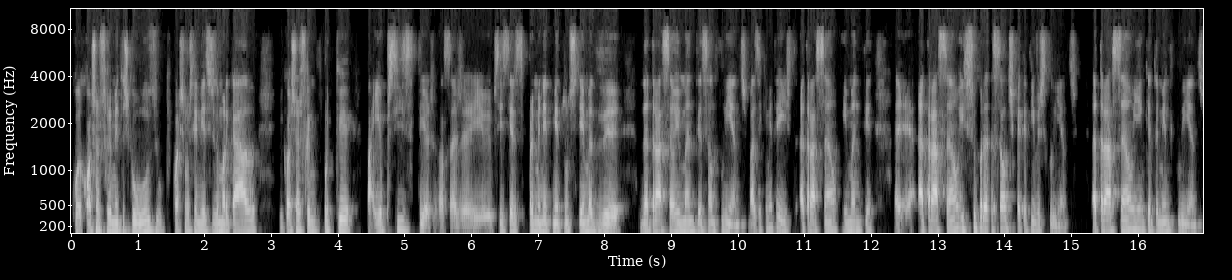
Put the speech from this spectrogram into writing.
quais são as ferramentas que eu uso, quais são as tendências do mercado e quais são as ferramentas, porque pá, eu preciso ter, ou seja, eu preciso ter permanentemente um sistema de de atração e manutenção de clientes. Basicamente é isto: atração e, manten... Eh, atração e superação de expectativas de clientes, atração e encantamento de clientes.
